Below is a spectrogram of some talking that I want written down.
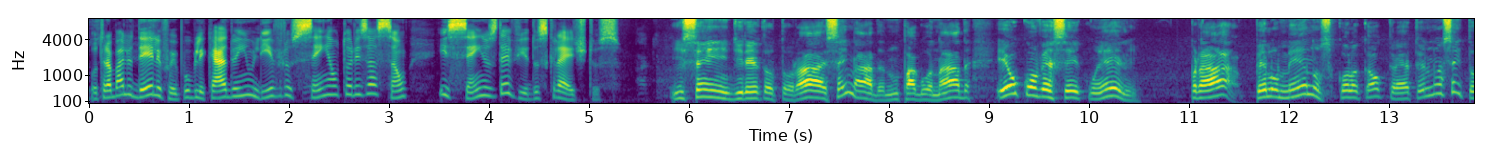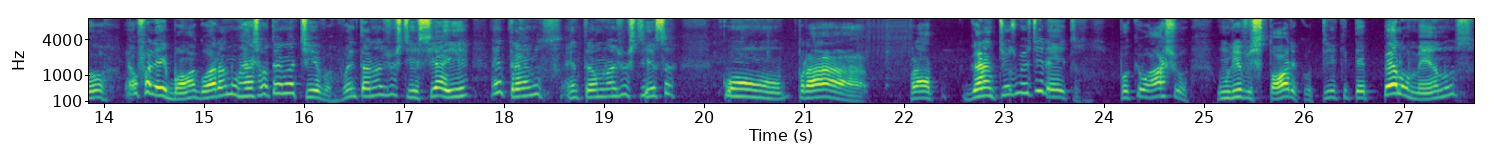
O trabalho dele foi publicado em um livro sem autorização e sem os devidos créditos. E sem direito autorais, sem nada, não pagou nada. Eu conversei com ele para, pelo menos, colocar o crédito. Ele não aceitou. Eu falei, bom, agora não resta alternativa, vou entrar na justiça. E aí entramos, entramos na justiça para garantir os meus direitos. Porque eu acho um livro histórico tinha que ter pelo menos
